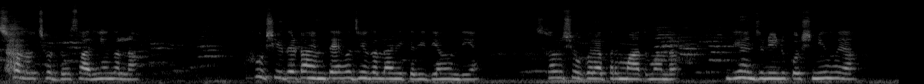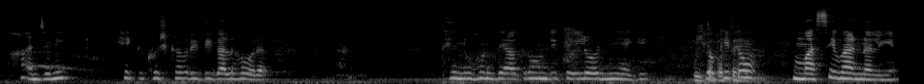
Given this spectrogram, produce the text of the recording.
ਚਲੋ ਛੱਡੋ ਸਾਰੀਆਂ ਗੱਲਾਂ। ਖੁਸ਼ੀ ਦੇ ਟਾਈਮ ਤੇ ਇਹੋ ਜਿਹੀਆਂ ਗੱਲਾਂ ਨਹੀਂ ਕਰੀਦੀਆਂ ਹੁੰਦੀਆਂ। ਚਲ ਸ਼ੁਕਰ ਹੈ ਪਰਮਾਤਮਾ ਦਾ ਵੀ ਅੰਜਨੀ ਨੂੰ ਕੁਝ ਨਹੀਂ ਹੋਇਆ। ਅੰਜਨੀ ਇੱਕ ਖੁਸ਼ਖਬਰੀ ਦੀ ਗੱਲ ਹੋਰ ਹੈ ਤੈਨੂੰ ਹੁਣ ਵਿਆਹ ਕਰਾਉਣ ਦੀ ਕੋਈ ਲੋੜ ਨਹੀਂ ਹੈਗੀ ਕਿਉਂਕਿ ਤੂੰ ਮਾਸੀ ਬਣਨ ਵਾਲੀ ਹੈ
